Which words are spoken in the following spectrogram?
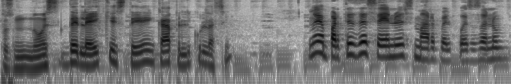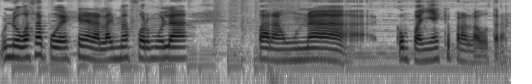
pues, no es de ley que esté en cada película así. No, y aparte es DC, no es Marvel, pues. O sea, no, no vas a poder generar la misma fórmula para una compañía que para la otra.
